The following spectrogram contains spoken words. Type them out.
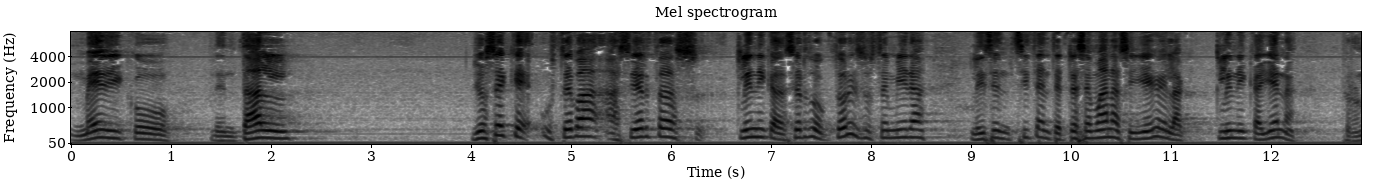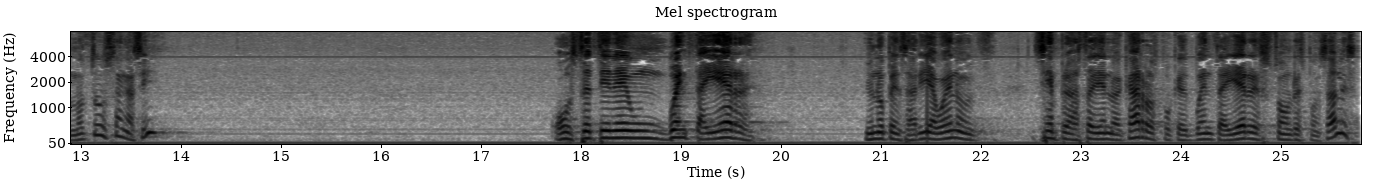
médico, dental. Yo sé que usted va a ciertas clínicas de ciertos doctores y usted mira, le dicen cita entre tres semanas y llega y la clínica llena, pero no todos están así. O usted tiene un buen taller y uno pensaría, bueno, siempre va a estar lleno de carros porque el buen taller son responsables.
